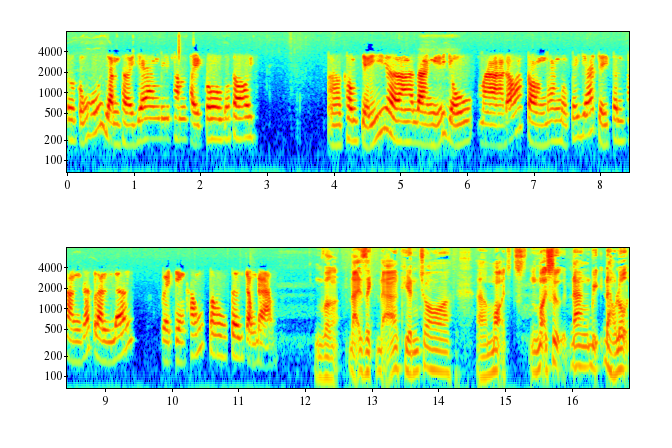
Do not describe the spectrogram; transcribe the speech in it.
tôi cũng muốn dành thời gian đi thăm thầy cô của tôi. À, không chỉ à, là nghĩa vụ mà đó còn mang một cái giá trị tinh thần rất là lớn về truyền thống tôn tư trọng đạo. Vâng, đại dịch đã khiến cho à, mọi mọi sự đang bị đảo lộn.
